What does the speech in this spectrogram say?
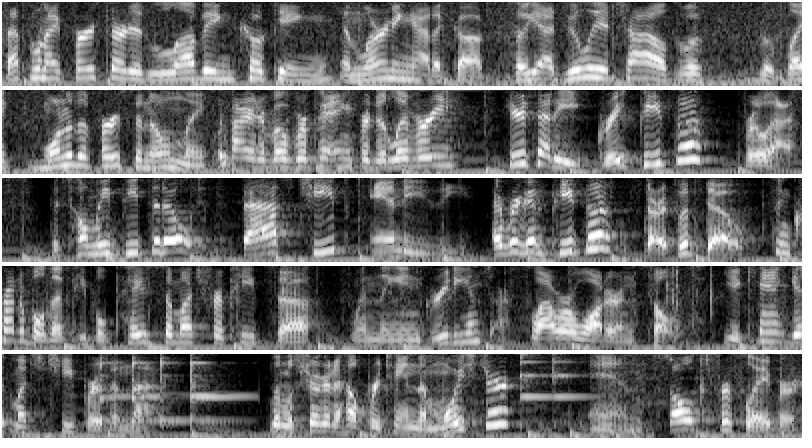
That's when I first started loving cooking and learning how to cook. So yeah, Julia Child was like one of the first and only. Tired of overpaying for delivery? Here's how to eat great pizza for less. This homemade pizza dough is fast, cheap, and easy. Every good pizza starts with dough. It's incredible that people pay so much for pizza when the ingredients are flour, water, and salt. You can't get much cheaper than that. Little sugar to help retain the moisture, and salt for flavor.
